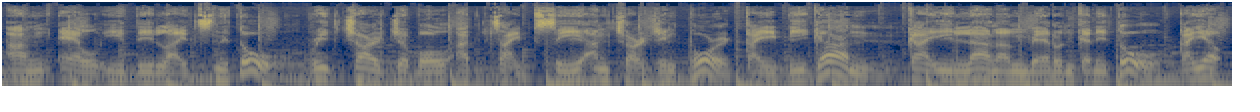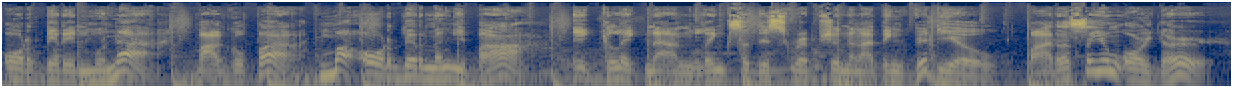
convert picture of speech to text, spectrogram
Ang LED lights nito, rechargeable at Type-C ang charging port. Kaibigan, kailangang meron ka nito, kaya orderin mo na bago pa ma-order ng iba. I-click na ang link sa description ng ating video para sa iyong order.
